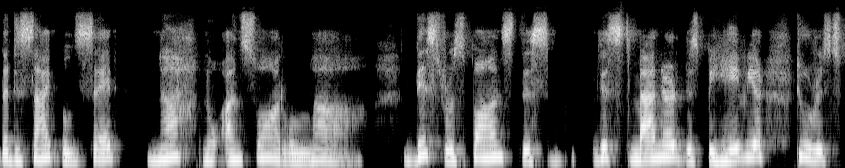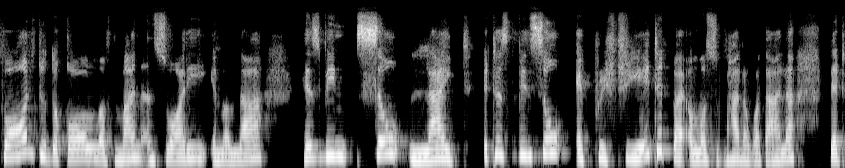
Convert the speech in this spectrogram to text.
The disciples said, Nahnu answarullah this response, this this manner, this behavior to respond to the call of man answari ilallah has been so light. It has been so appreciated by Allah subhanahu wa ta'ala that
